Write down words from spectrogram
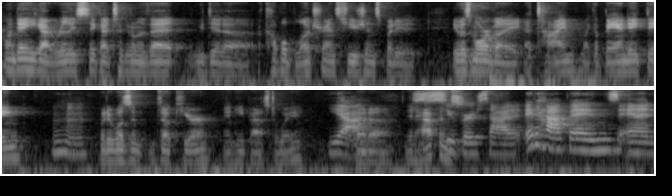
One day he got really sick. I took him to the vet. We did a, a couple blood transfusions, but it it was more of a, a time, like a band aid thing. Mm-hmm. But it wasn't the cure, and he passed away. Yeah. But uh, it happens. Super sad. It happens, and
